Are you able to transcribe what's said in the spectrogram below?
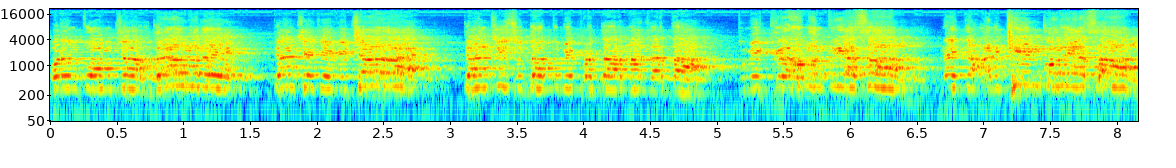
परंतु आमच्या हृदयामध्ये त्यांचे जे विचार आहे त्यांची सुद्धा तुम्ही प्रतारणा करता. तुम्ही गृहमंत्री असाल नाही तर आणखीन कोणी असाल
